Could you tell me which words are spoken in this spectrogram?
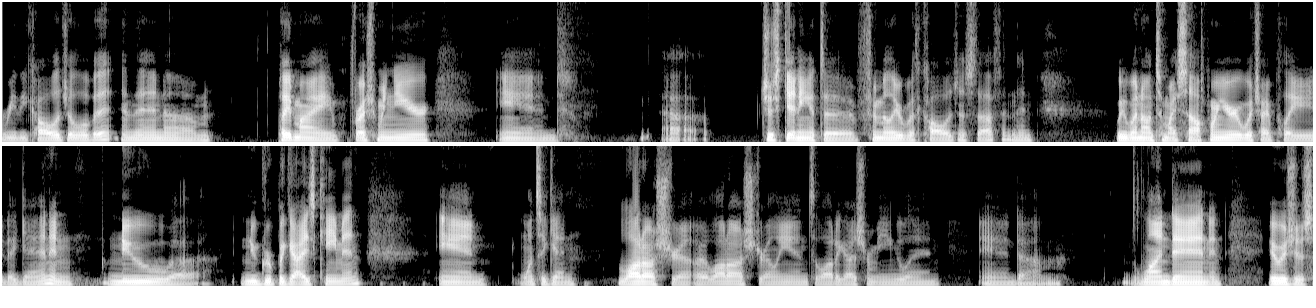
Reedley College a little bit. And then um, played my freshman year and uh, just getting it to familiar with college and stuff. And then we went on to my sophomore year, which I played again, and new uh, new group of guys came in, and once again, a lot of Austra- a lot of Australians, a lot of guys from England and um, London, and it was just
